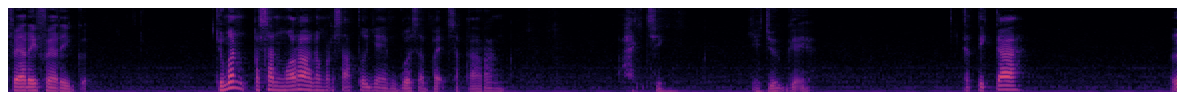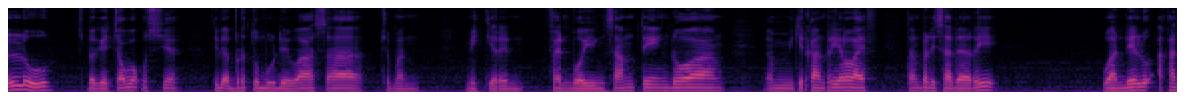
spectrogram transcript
very very good. Cuman pesan moral nomor satunya yang gue sampai sekarang anjing. Ya juga ya. Ketika lu sebagai cowok usia tidak bertumbuh dewasa cuman mikirin fanboying something doang yang memikirkan real life tanpa disadari one day lu akan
